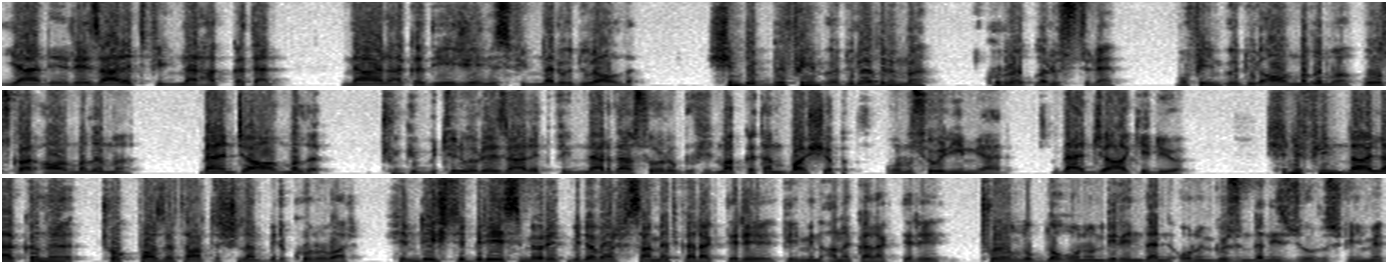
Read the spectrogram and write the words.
yani rezalet filmler hakikaten ne alaka diyeceğiniz filmler ödül aldı. Şimdi bu film ödül alır mı? Kuru Otlar üstüne. Bu film ödül almalı mı? Oscar almalı mı? Bence almalı. Çünkü bütün o rezalet filmlerden sonra bu film hakikaten başyapıt. Onu söyleyeyim yani. Bence hak ediyor. Şimdi filmle alakalı çok fazla tartışılan bir konu var. Filmde işte bir resim öğretmeni var. Samet karakteri, filmin ana karakteri. Çoğunlukla onun dilinden, onun gözünden izliyoruz filmi.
